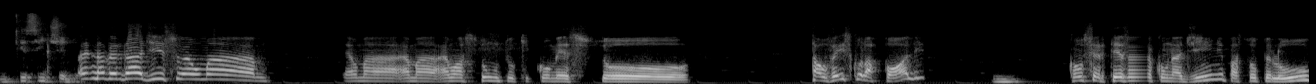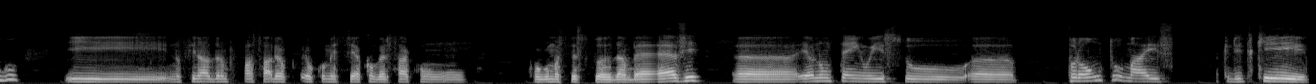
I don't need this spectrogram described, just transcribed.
Em que sentido? Na verdade, isso é uma é uma é, uma, é um assunto que começou talvez com a Poli, hum. com certeza com Nadine, passou pelo Hugo e no final do ano passado eu, eu comecei a conversar com, com algumas pessoas da Ambev. Uh, eu não tenho isso uh, pronto, mas acredito que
